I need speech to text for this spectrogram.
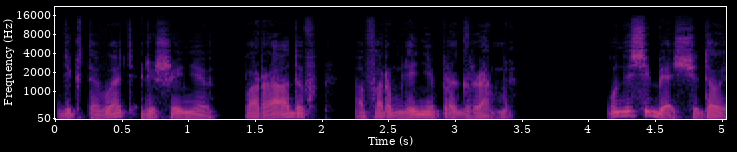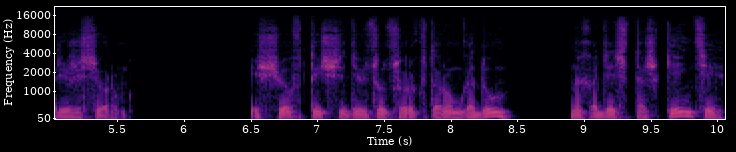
диктовать решения парадов, оформления программы. Он и себя считал режиссером. Еще в 1942 году, находясь в Ташкенте,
